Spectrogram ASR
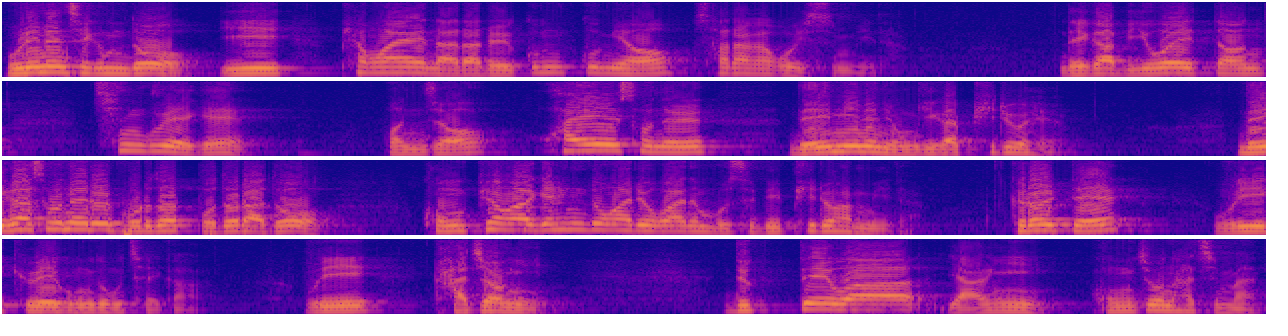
우리는 지금도 이 평화의 나라를 꿈꾸며 살아가고 있습니다. 내가 미워했던 친구에게 먼저 화해의 손을 내미는 용기가 필요해요. 내가 손해를 보더라도 공평하게 행동하려고 하는 모습이 필요합니다. 그럴 때 우리 교회 공동체가, 우리 가정이 늑대와 양이 공존하지만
